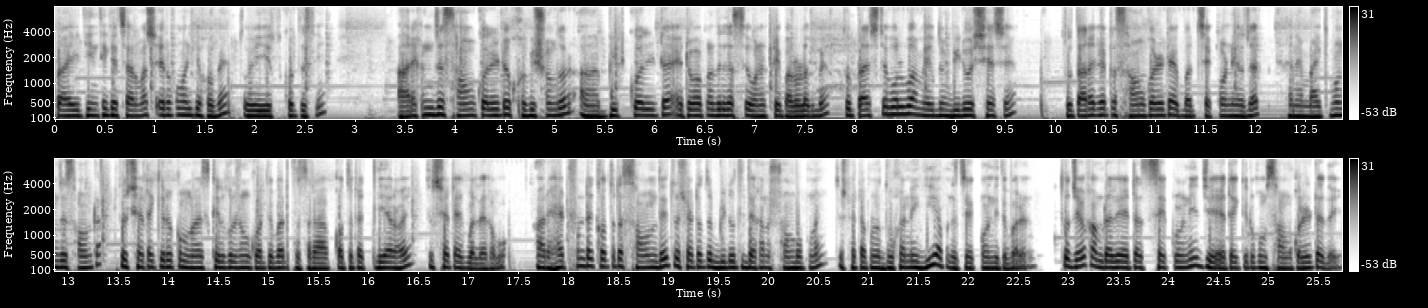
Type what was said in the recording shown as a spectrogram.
প্রায় তিন থেকে চার মাস, এরকম আর কি হবে, তো ইউজ করতেছি। আর এখানে যে সাউন্ড কোয়ালিটিটা খুবই সুন্দর, আর বিট কোয়ালিটিটা এটাও আপনাদের কাছে অনেকটাই ভালো লাগবে। তো প্রাইসটা বলব, আমি একদম ভিডিও শেষে। তো তার আগে একটা সাউন্ড কোয়ালিটি একবার চেক করে নেওয়া যাক, এখানে মাইক্রোফোন যে সাউন্ডটা তো সেটা কীরকম নয়েজ ক্যালকুলেশন করতে পারে, তাছাড়া কতটা ক্লিয়ার হয়, তো সেটা একবার দেখাবো। আর হেডফোনটা কতটা সাউন্ড দেয়, তো সেটা তো ভিডিওতে দেখানো সম্ভব নয়, তো সেটা আপনার দোকানে গিয়ে আপনি চেক করে নিতে পারেন। তো যাই হোক, আমরা আগে এটা চেক করে নিই যে এটা কীরকম সাউন্ড কোয়ালিটিটা দেয়।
